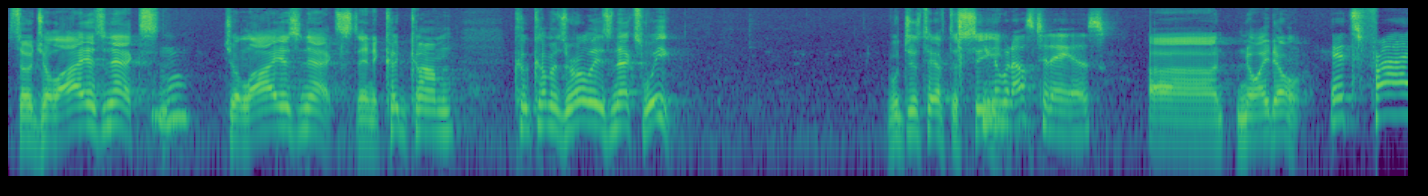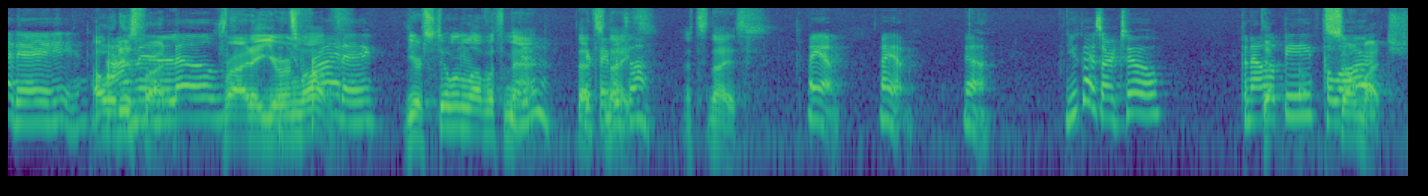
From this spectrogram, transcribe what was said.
So July is next. Mm-hmm. July is next, and it could come, could come as early as next week. We'll just have to see. You know what else today is? Uh, no, I don't. It's Friday. Oh, it I'm is Friday. Friday, you're it's in love. Friday. You're still in love with Matt. Yeah, That's your favorite nice. Song. That's nice. I am. I am. Yeah. You guys are too. Penelope, Pilar. So much.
